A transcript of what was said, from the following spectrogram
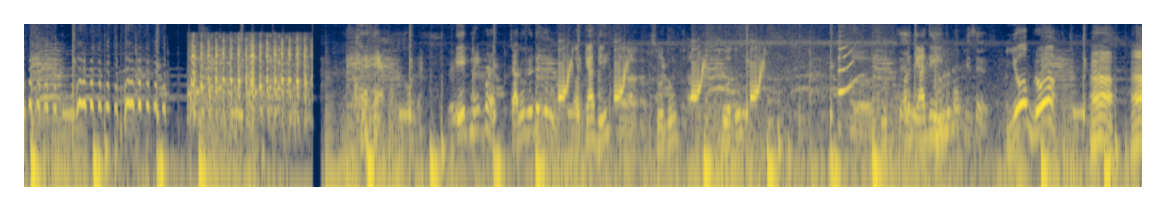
એક મિનિટ પણ ચાલુ કેવી રીતે કરું અ, ક્યાંથી શું હતું શું હતું અ, શું હતું? પણ ક્યાંથી ऑफिस है યો બ્રો હા હા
